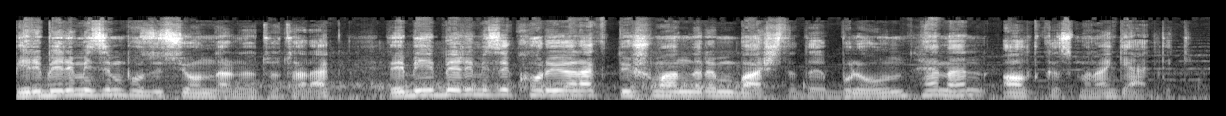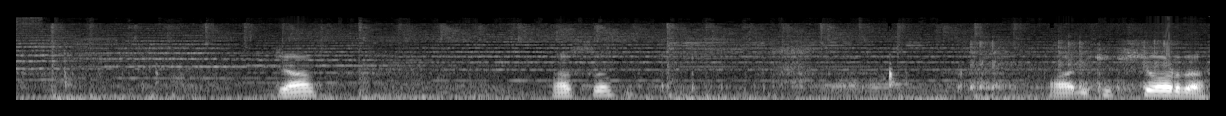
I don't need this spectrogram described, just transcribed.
Birbirimizin pozisyonlarını tutarak ve birbirimizi koruyarak düşmanların başladığı bloğun hemen alt kısmına geldik. Can. Nasılsın? Var iki kişi orada.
